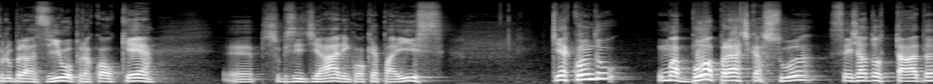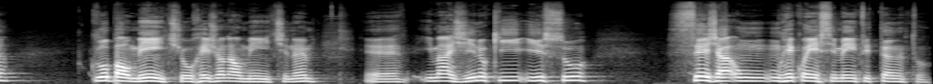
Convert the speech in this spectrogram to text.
para o Brasil ou para qualquer é, subsidiária em qualquer país, que é quando uma boa prática sua seja adotada globalmente ou regionalmente, né? É, imagino que isso seja um, um, reconhecimento e tanto.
